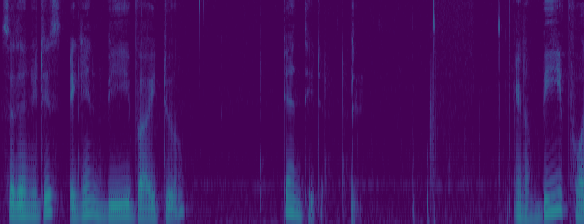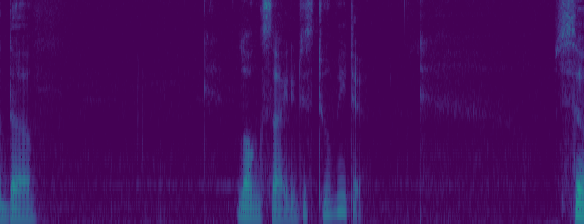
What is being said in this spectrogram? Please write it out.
So then it is again b by 2 tan theta. you know b for the long side it is 2 meter so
